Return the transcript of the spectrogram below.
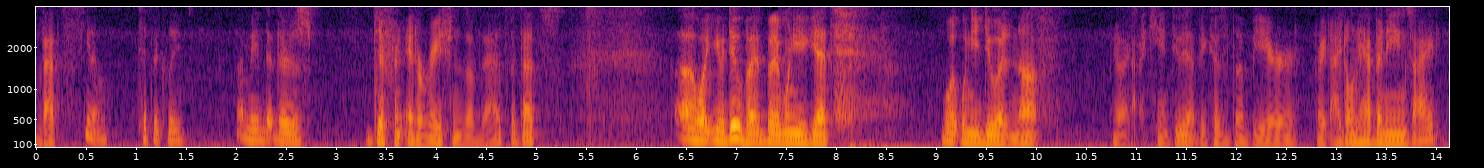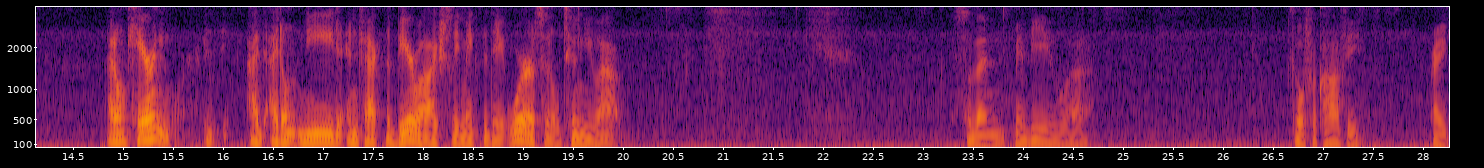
That's you know typically. I mean, there's different iterations of that, but that's uh, what you do. But but when you get what when you do it enough, you're like, I can't do that because the beer, right? I don't have any anxiety. I don't care anymore. I, I don't need, in fact, the beer will actually make the date worse. It'll tune you out. So then maybe you uh, go for coffee, right?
